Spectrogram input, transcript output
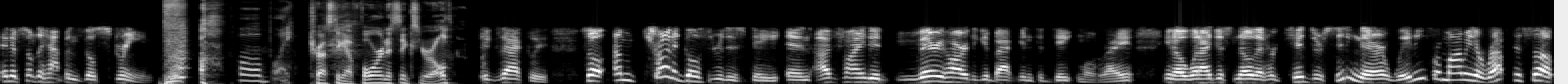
and if something happens, they'll scream. Oh, boy. Trusting a four and a six year old. Exactly. So I'm trying to go through this date, and I find it very hard to get back into date mode, right? You know, when I just know that her kids are sitting there waiting for mommy to wrap this up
